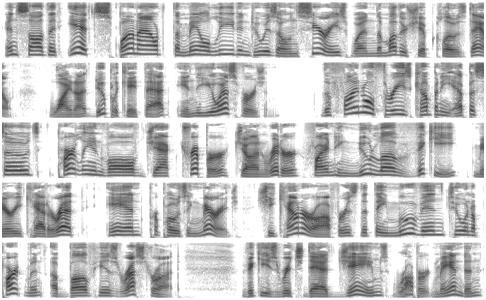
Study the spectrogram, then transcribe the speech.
and saw that it spun out the male lead into his own series when the mothership closed down. Why not duplicate that in the US version? The final Three's Company episodes partly involved Jack Tripper, John Ritter, finding new love Vicky, Mary Cadorette, and proposing marriage. She counteroffers that they move into an apartment above his restaurant. Vicky's rich dad, James, Robert Mandan,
